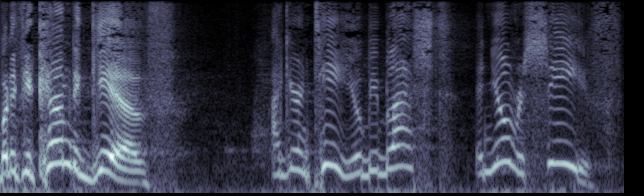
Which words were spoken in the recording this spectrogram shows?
But if you come to give, I guarantee you, you'll be blessed and you'll receive.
